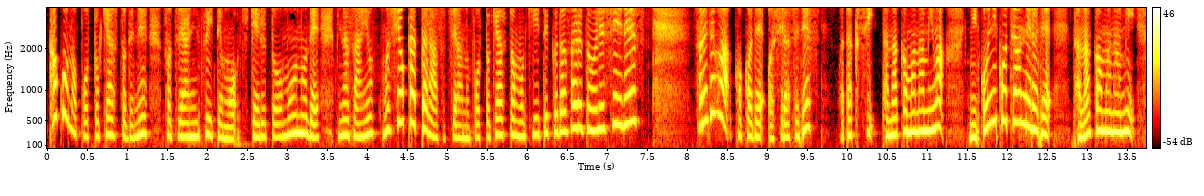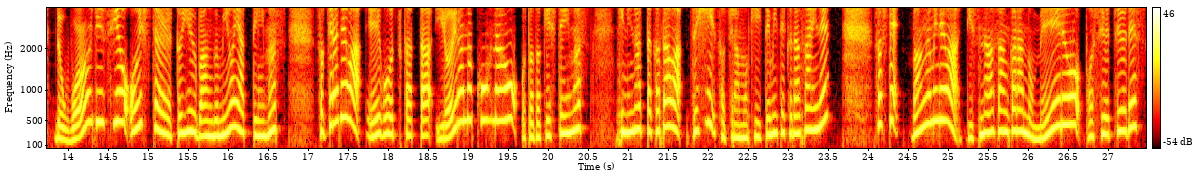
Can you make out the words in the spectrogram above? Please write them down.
過去のポッドキャストでね、そちらについても聞けると思うので、皆さんよ、もしよかったらそちらのポッドキャストも聞いてくださると嬉しいです。それでは、ここでお知らせです。私、田中まなみは、ニコニコチャンネルで、田中まなみ、The World is Your Oyster という番組をやっています。そちらでは、英語を使ったいろいろなコーナーをお届けしています。気になった方は、ぜひそちらも聞いてみてくださいね。そして、番組では、リスナーさんからのメールを募集中です。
